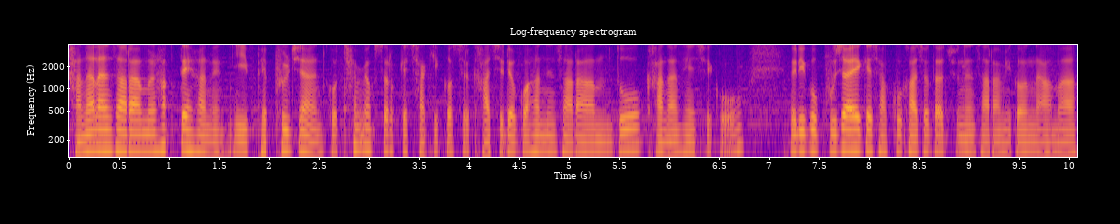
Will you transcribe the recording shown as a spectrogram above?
가난한 사람을 학대하는 이 베풀지 않고 탐욕스럽게 자기 것을 가지려고 하는 사람도 가난해지고 그리고 부자에게 자꾸 가져다 주는 사람 이건 아마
